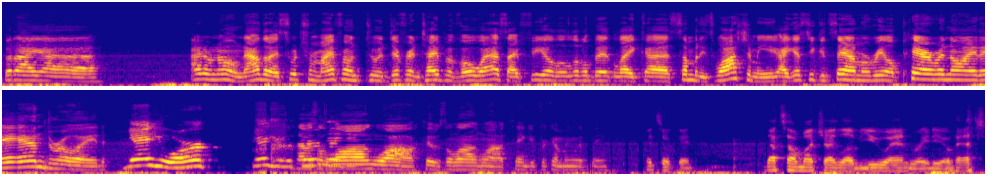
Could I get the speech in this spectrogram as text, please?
but I uh, I don't know. Now that I switched from iPhone to a different type of OS, I feel a little bit like uh, somebody's watching me. I guess you could say I'm a real paranoid android. yeah, you are. Yeah, you're. That was a you're- long walk. It was a long walk. Thank you for coming with me. It's okay. That's how much I love you and Radiohead.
